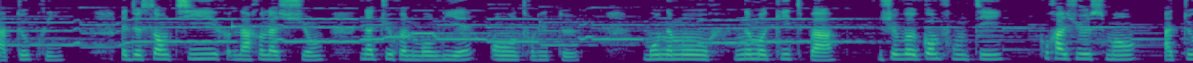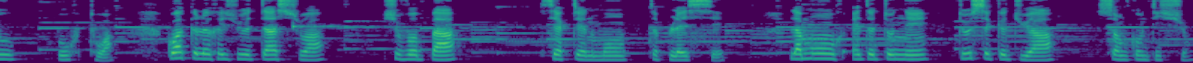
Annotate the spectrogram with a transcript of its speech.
à tout prix et de sentir la relation naturellement liée entre les deux. Mon amour ne me quitte pas. Je veux confronter courageusement à tout pour toi. Quoi que le résultat soit, je veux pas certainement te blesser. L'amour est de donner tout ce que tu as sans condition.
